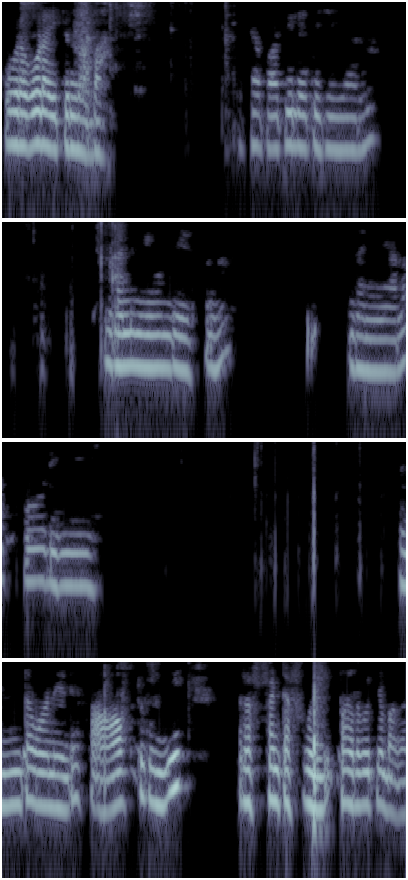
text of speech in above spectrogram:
కూర కూడా అవుతుంది అబ్బా చపాతీలు అయితే చేయాలి. చూడండి మేము చేస్తున్నా. వేస్తున్నా ధనియాల పొడి. ఎంత బాగుంది అంటే సాఫ్ట్గా ఉంది. రఫ్ అండ్ టఫ్గా ఉంది. పగలగొట్టిన బాగా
